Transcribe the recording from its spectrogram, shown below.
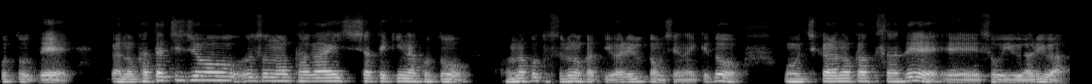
ことで、あの形上、その加害者的なことを、こんなことするのかって言われるかもしれないけど、もう力の格差で、えー、そういう、あるいは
